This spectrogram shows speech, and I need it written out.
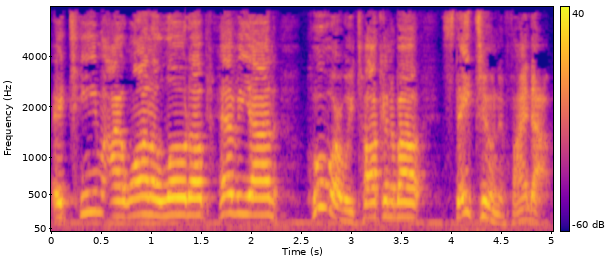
a team I want to load up heavy on. Who are we talking about? Stay tuned and find out.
